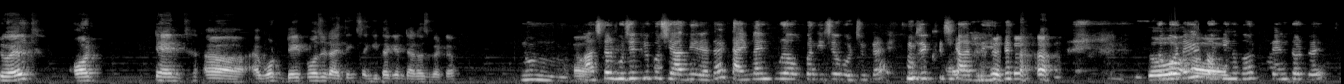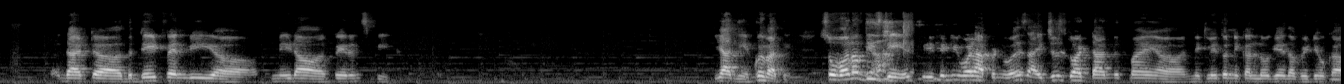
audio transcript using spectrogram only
ट्वेल्थ और tenth what date was it I think Sangeeta can tell us better no no no. आजकल मुझे भी कुछ याद नहीं रहता है। टाइमलाइन पूरा ऊपर नीचे हो चुका है। मुझे कुछ याद नहीं है। what are you uh, talking about 10th or 12th that uh, the date when we uh, made our parents speak. याद नहीं है कोई बात नहीं so one of these days basically what happened was I just got done with my uh, निकले तो निकल लोगे the video का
